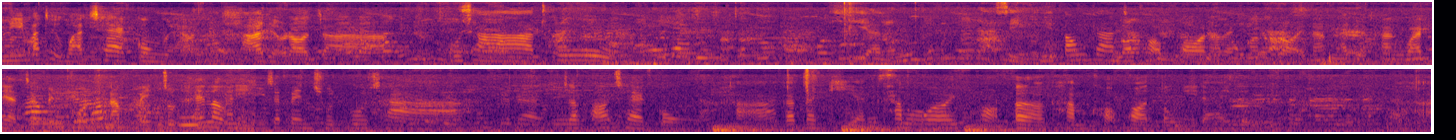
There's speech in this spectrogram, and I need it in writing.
อันนี้มาถึงวัดแชร์กงแล้วนะคะ เดี๋ยวเราจะบูชาทูปเขียนสิ่งที่ต้องการจะขอพรอะไรเรียบร้อยนะคะ เดี๋ยวทางวัดเนี่ยจะเป็นคนนำไปจุดให้เราเองนี้จะเป็นชุดบูชาเฉพาะแชร์กงนะคะ ก็จะเขียนคำอวยพรเอ่อคำขอพรตรงนี้ได้เลยนะคะ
